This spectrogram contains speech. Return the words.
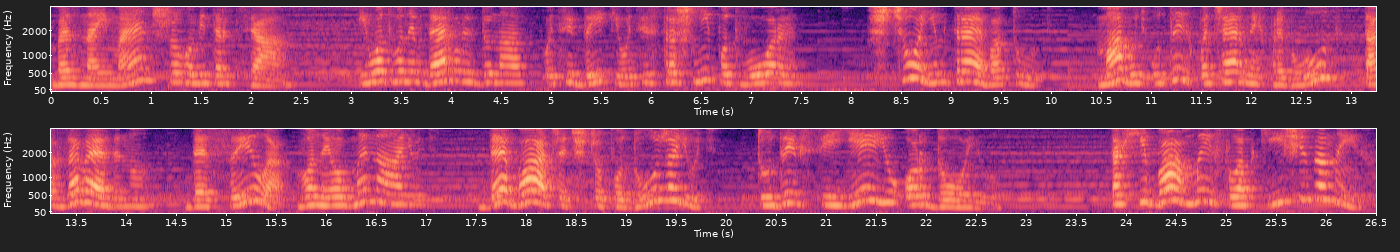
без найменшого вітерця. І от вони вдерлись до нас, оці дикі, оці страшні потвори. Що їм треба тут? Мабуть, у тих печерних приблуд так заведено. Де сила вони обминають, де бачать, що подужають, туди всією ордою. Та хіба ми слабкіші за них?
